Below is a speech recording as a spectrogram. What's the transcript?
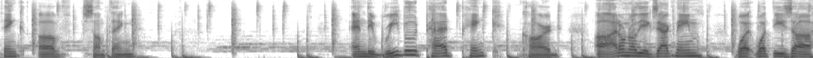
think of something and the Reboot Pod pink card. Uh, I don't know the exact name, what what these uh,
